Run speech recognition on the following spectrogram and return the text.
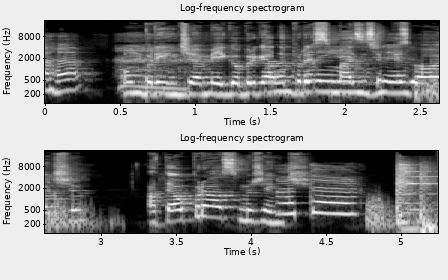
um brinde, amiga. Obrigada um por brinde. esse mais esse episódio. Até o próximo, gente. Até.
